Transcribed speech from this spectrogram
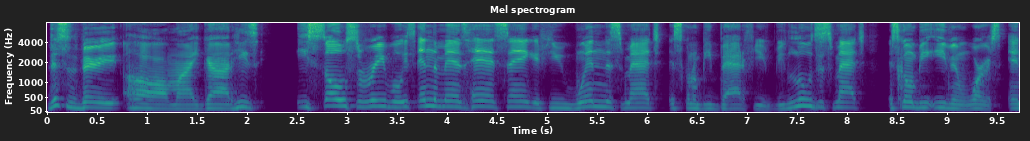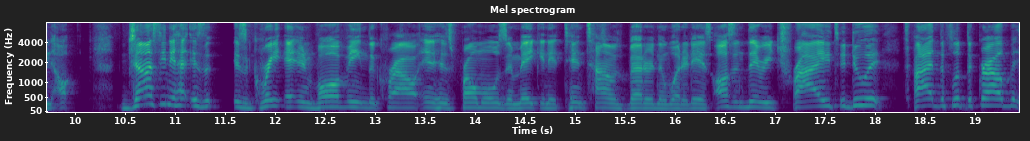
This is very oh my god. He's he's so cerebral. He's in the man's head saying if you win this match, it's gonna be bad for you. If you lose this match, it's gonna be even worse. And uh, John Cena is is great at involving the crowd in his promos and making it ten times better than what it is. Austin Theory tried to do it, tried to flip the crowd, but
